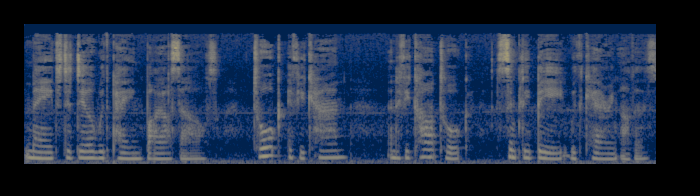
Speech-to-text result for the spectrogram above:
made to deal with pain by ourselves. Talk if you can, and if you can't talk, simply be with caring others.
